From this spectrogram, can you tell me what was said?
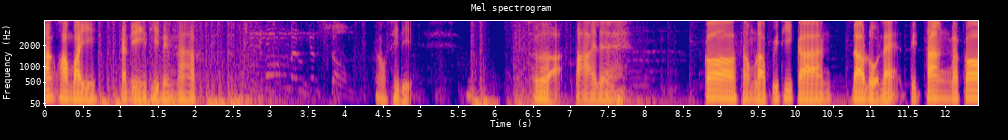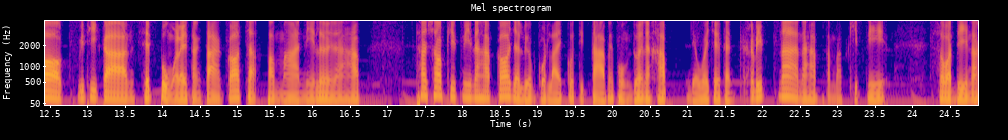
ตั้งความไวกันเองอีกทีหนึ่งนะครับเอาซีดีเออตายเลย ก็สำหรับวิธีการดาวน์โหลดและติดตั้ง แล้วก็วิธีการเซตปุ่มอะไรต่างๆ ก็จะประมาณนี้เลยนะครับ ถ้าชอบคลิปนี้นะครับ ก็อย่าลืมกดไลค์กดติดตามให้ผมด้วยนะครับ เดี๋ยวไว้เจอกันคลิปหน้านะครับสำหรับคลิปนี้ สวัสดีนะ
